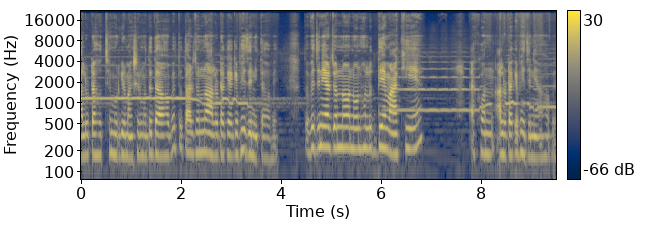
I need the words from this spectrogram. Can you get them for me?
আলুটা হচ্ছে মুরগির মাংসের মধ্যে দেওয়া হবে। তো তার জন্য আলুটাকে আগে ভেজে নিতে হবে। তো ভেজে নেওয়ার জন্য নুন, হলুদ দিয়ে মাখিয়ে এখন আলুটাকে ভেজে নেওয়া হবে।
